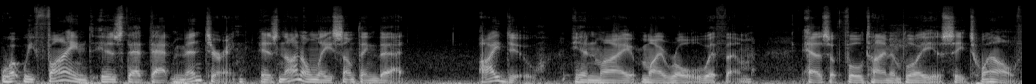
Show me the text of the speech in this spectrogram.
what we find is that that mentoring is not only something that I do in my my role with them as a full-time employee of C12,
